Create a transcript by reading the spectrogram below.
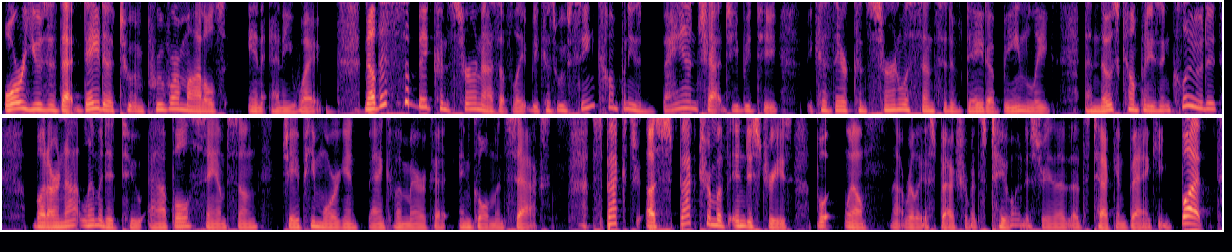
or uses that data to improve our models in any way. Now, this is a big concern as of late because we've seen companies ban ChatGPT because they're concerned with sensitive data being leaked, and those companies included, but are not limited to Apple, Samsung, JP Morgan, Bank of America, and Goldman Sachs. A spectrum of industries, but well, not really a spectrum, it's two industries that's tech and banking. But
